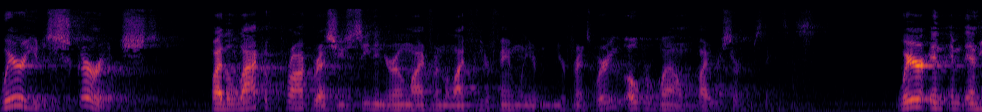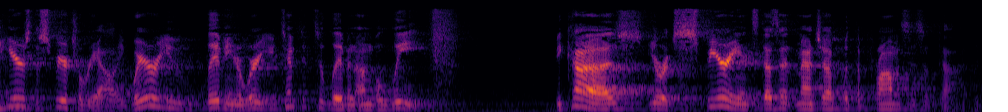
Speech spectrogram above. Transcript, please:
where are you discouraged? by the lack of progress you've seen in your own life or in the life of your family and your friends? Where are you overwhelmed by your circumstances? Where, and, and, and here's the spiritual reality. Where are you living or where are you tempted to live in unbelief? Because your experience doesn't match up with the promises of God, with,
